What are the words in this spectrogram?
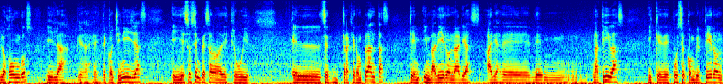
los hongos y las, este, cochinillas, y eso se empezaron a distribuir. se trajeron plantas que invadieron áreas, áreas de, mm, nativas y que después se convirtieron,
